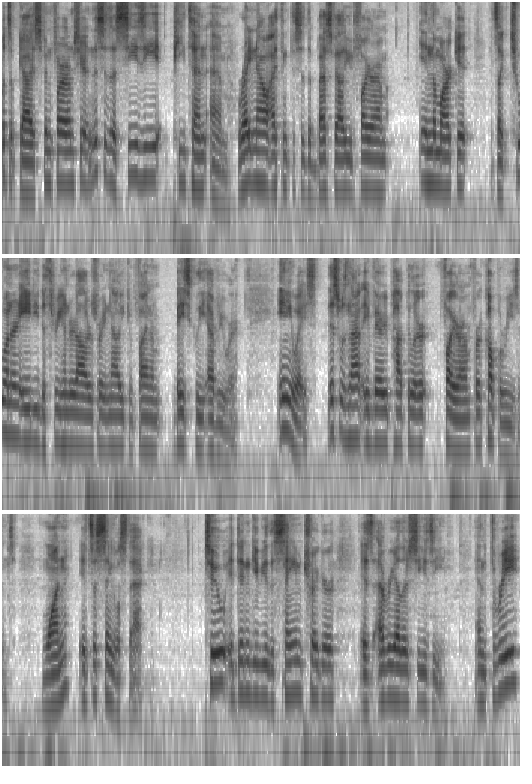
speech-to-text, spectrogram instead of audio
What's up guys, Spin Firearms here, and this is a CZ P10M. Right now, I think this is the best valued firearm in the market. It's like $280 to $300 right now. You can find them basically everywhere. Anyways, this was not a very popular firearm for a couple reasons. One, it's a single stack. Two, it didn't give you the same trigger as every other CZ. And three,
